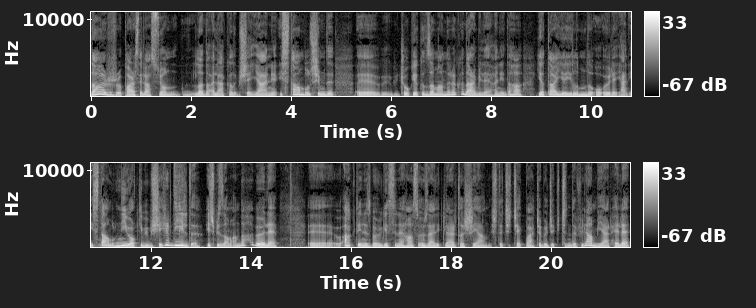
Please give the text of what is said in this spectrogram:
dar parselasyonla da alakalı bir şey. Yani İstanbul şimdi çok yakın zamanlara kadar bile hani daha yatay yayılımlı o öyle yani İstanbul New York gibi bir şehir değildi hiçbir zaman daha böyle Akdeniz bölgesine has özellikler taşıyan işte çiçek bahçe böcek içinde filan bir yer hele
